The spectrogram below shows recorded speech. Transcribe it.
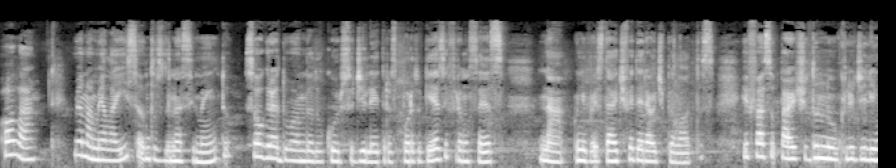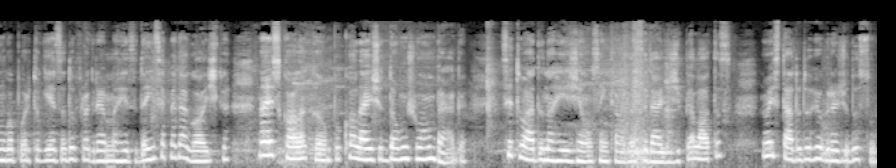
Olá, meu nome é Laís Santos do Nascimento, sou graduanda do curso de Letras Português e Francês na Universidade Federal de Pelotas e faço parte do núcleo de língua portuguesa do programa Residência Pedagógica na Escola Campo Colégio Dom João Braga, situado na região central da cidade de Pelotas, no estado do Rio Grande do Sul.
